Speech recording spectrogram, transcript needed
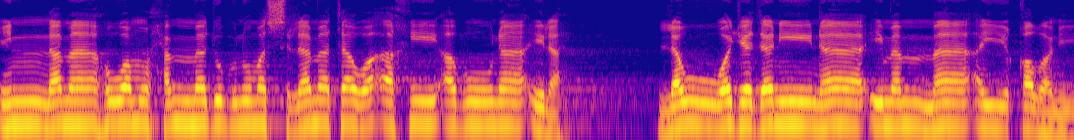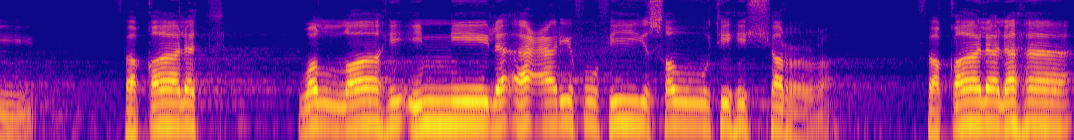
إنما هو محمد بن مسلمة وأخي أبو نائلة لو وجدني نائما ما أيقظني. فقالت والله إني لأعرف في صوته الشر. فقال لها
